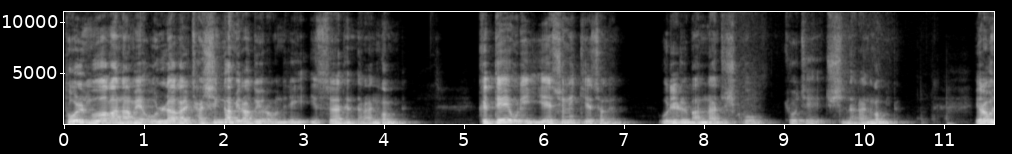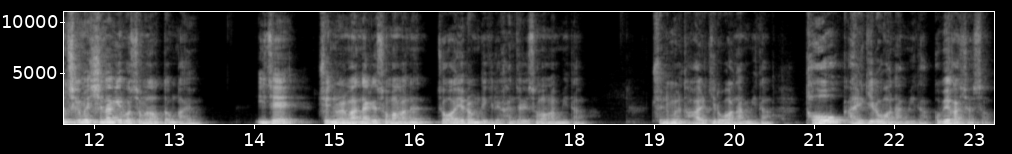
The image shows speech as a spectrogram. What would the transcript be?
돌 무화과 나무에 올라갈 자신감이라도 여러분들에게 있어야 된다는 겁니다. 그때 우리 예수님께서는 우리를 만나 주시고 교제해 주신다는 겁니다. 여러분 지금의 신앙의 모습은 어떤가요? 이제 주님을 만나길 소망하는 저와 여러분 되기를 간절히 소망합니다. 주님을 더 알기를 원합니다. 더욱 알기를 원합니다. 고백하셔서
